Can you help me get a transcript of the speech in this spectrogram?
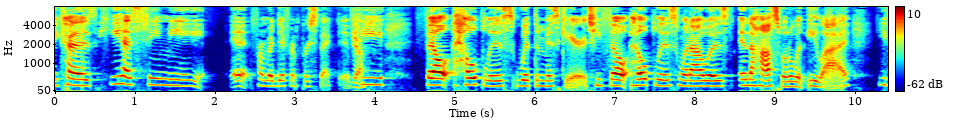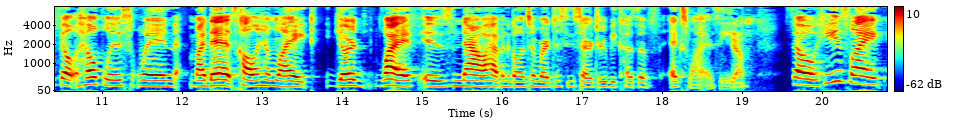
because he has seen me eh, from a different perspective. Yeah. He felt helpless with the miscarriage. He felt helpless when I was in the hospital with Eli. He felt helpless when my dad's calling him like, "Your wife is now having to go into emergency surgery because of X, Y, and Z." Yeah. So he's like,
